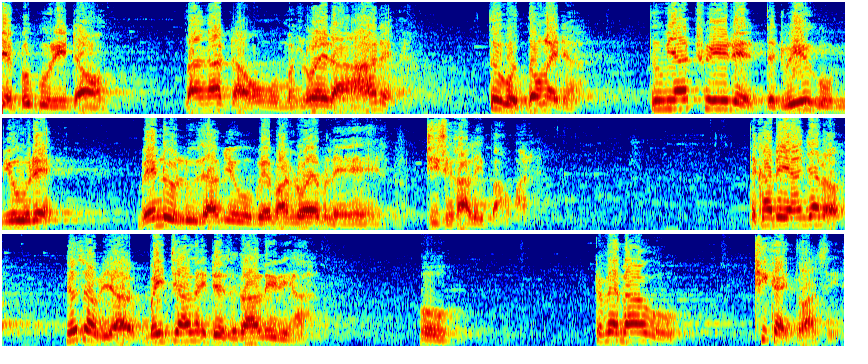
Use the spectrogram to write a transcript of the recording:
တဲ့ပုဂ္ဂိုလ်တွေတောင်း တန်ခါတောင်းကိုမလွှဲတာတဲ့သူ့ကိုတုံးလိုက်တာသူများထွေးတဲ့တတွေးကိုမျိုးတဲ့မင်းတို့လူစားမျိုးကိုဘယ်မှာလွှဲမလဲဒီစကားလေးပါပါတယ်တခါတရံကျတော့မြတ်စွာဘုရားမိတ်ကြားလိုက်တဲ့စကားလေးတွေဟာဟိုတစ်ဖက်သားကိုထိခိုက်သွားစေတယ်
